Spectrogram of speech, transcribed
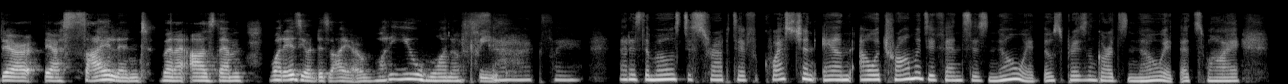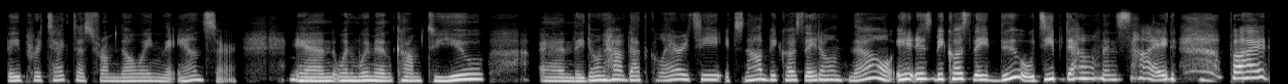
they're, they're silent when I ask them, what is your desire? What do you want to feel? Exactly. That is the most disruptive question. And our trauma defenses know it. Those prison guards know it. That's why they protect us from knowing the answer. Mhm. And when women come to you and they don't have that clarity, it's not because they don't know, it is because they do deep down inside. But,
